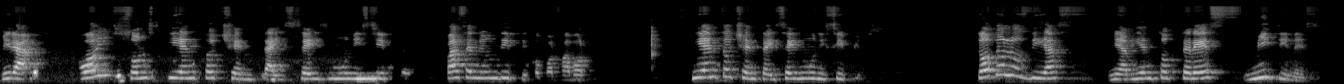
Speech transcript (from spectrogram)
Mira, hoy son 186 municipios. Pásenme un díptico, por favor. 186 municipios. Todos los días me aviento tres mítines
